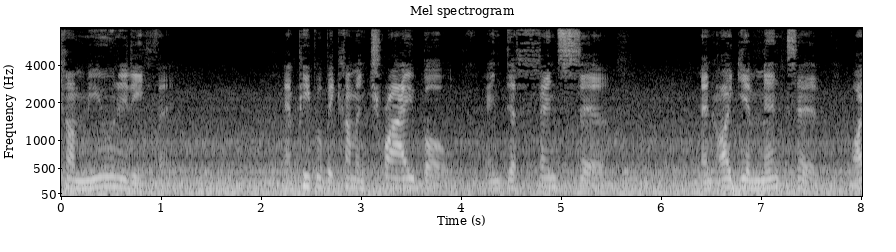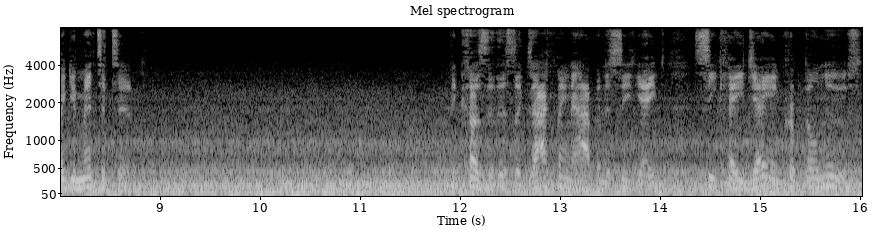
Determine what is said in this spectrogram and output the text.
community thing and people becoming tribal and defensive and argumentative, argumentative because of this exact thing that happened to CKJ and crypto news.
